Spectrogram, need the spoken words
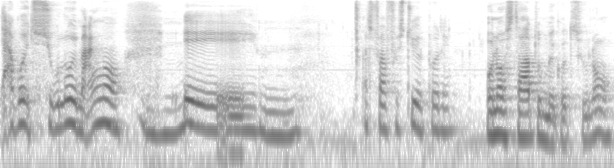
Jeg har gået til psykolog i mange år. Mhm. Øh, også for at få styr på det. Hvornår startede du med at gå til psykolog?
